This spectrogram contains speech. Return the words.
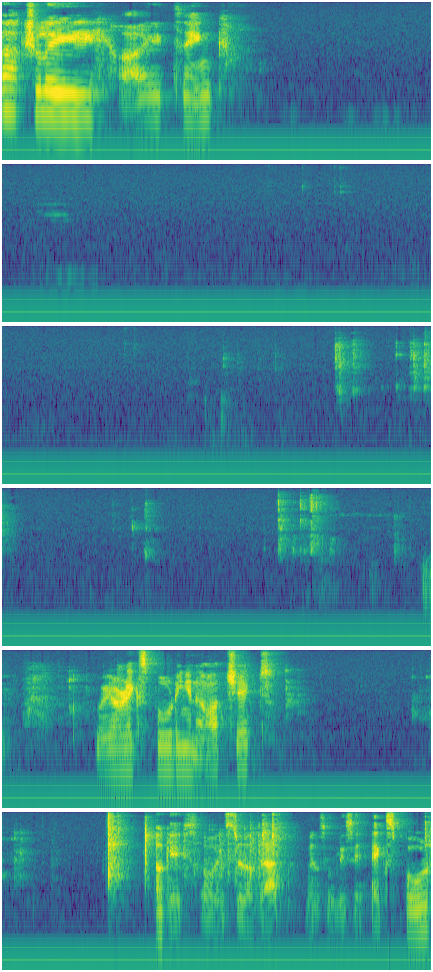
actually I think we are exporting an object. Okay so instead of that we'll simply say export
